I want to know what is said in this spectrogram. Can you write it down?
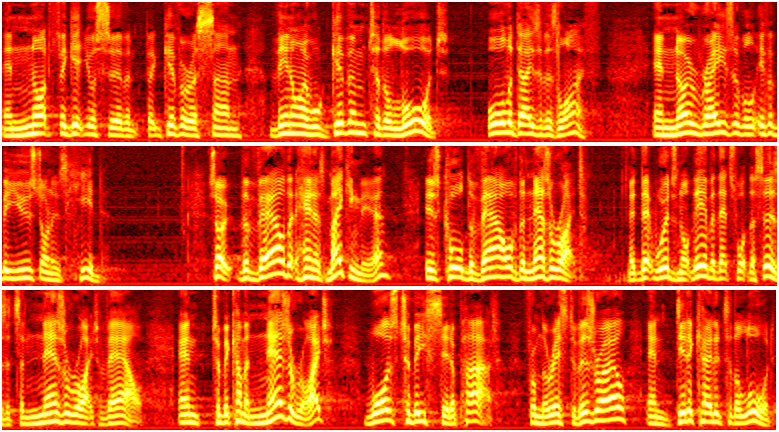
and not forget your servant, but give her a son, then I will give him to the Lord all the days of his life, and no razor will ever be used on his head. So the vow that Hannah's making there is called the vow of the Nazarite. That word's not there, but that's what this is. It's a Nazarite vow. And to become a Nazarite was to be set apart from the rest of Israel and dedicated to the Lord.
